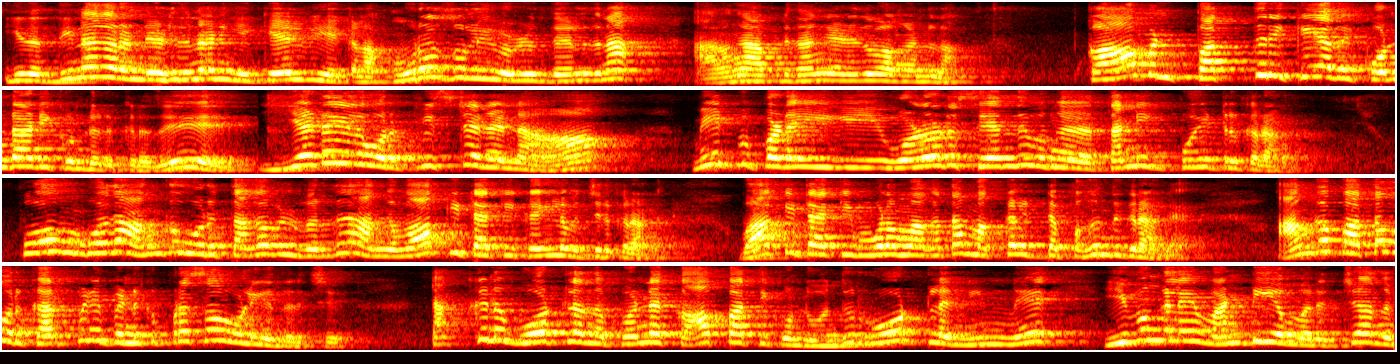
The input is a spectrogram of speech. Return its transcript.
இதை தினகரன் எழுதுனா நீங்க கேள்வி கேட்கலாம். முரசொலி எழுது எழுதுனா அவங்க அப்படிதாங்க எழுதுவாங்கன்னலாம். காமன் பத்திரிகை அதை கொண்டாடி கொண்டிருக்கிறது. இடையில ஒரு ட்விஸ்ட் என்னன்னா மீட்பு படைகளோட சேர்ந்து இவங்க தண்ணிக்கு போயிட்டு இருக்கிறாங்க போகும்போது அங்க ஒரு தகவல் வருது அங்க வாக்கி டாக்கி கையில வச்சிருக்கிறாங்க. வாக்கி டாக்கி மூலமாகத்தான் மக்கள்கிட்ட பகிர்ந்துக்கிறாங்க. அங்க பார்த்தா ஒரு கற்பிணி பெண்ணுக்கு பிரசவ ஒளி வந்துருச்சு டக்குன்னு ஓட்டில் அந்த பொண்ணை காப்பாற்றி கொண்டு வந்து ரோட்டில் நின்று இவங்களே வண்டியை மறித்து அந்த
